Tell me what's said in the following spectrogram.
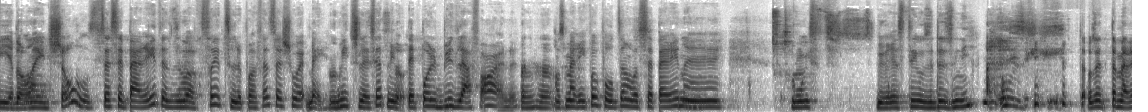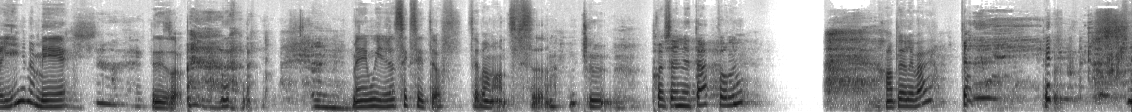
il y a Donc- plein de choses. T'es séparé, t'as divorcé, tu l'as pas fait, ce choix. Ben oui, tu l'as fait, mais c'était pas le but de l'affaire. là. Mhm. On se marie pas pour dire on va se séparer dans... Au moins, si tu veux rester aux États-Unis. De te marier, là, mais c'est ça. mais oui, je sais que c'est tough. C'est vraiment difficile. Mm. Prochaine étape pour nous? Remplir les verres?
